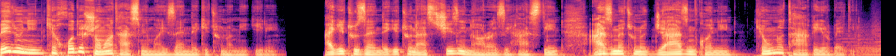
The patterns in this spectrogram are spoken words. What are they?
بدونین که خود شما تصمیمهای زندگیتون رو می‌گیرین. اگه تو زندگیتون از چیزی ناراضی هستین عزمتون رو جزم کنین که اونو تغییر بدین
